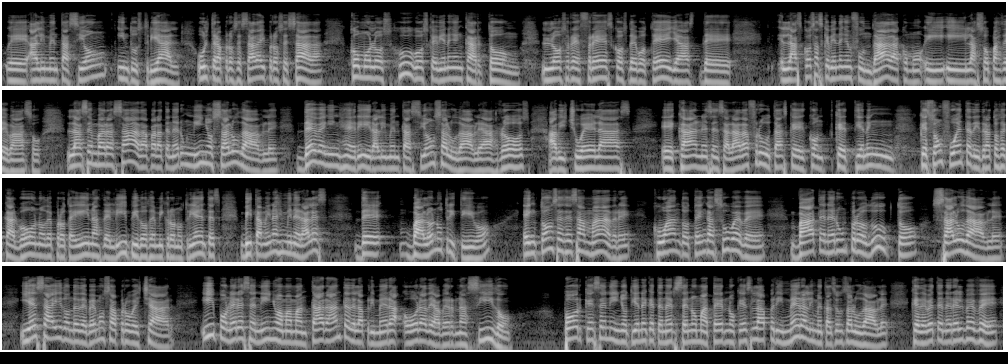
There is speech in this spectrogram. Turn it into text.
eh, alimentación industrial, ultraprocesada y procesada, como los jugos que vienen en cartón, los refrescos de botellas, de las cosas que vienen enfundadas como, y, y, las sopas de vaso. Las embarazadas, para tener un niño saludable, deben ingerir alimentación saludable, arroz, habichuelas, eh, carnes, ensaladas, frutas que, que tienen que son fuentes de hidratos de carbono, de proteínas, de lípidos, de micronutrientes, vitaminas y minerales de valor nutritivo, entonces esa madre, cuando tenga su bebé, va a tener un producto saludable. Y es ahí donde debemos aprovechar y poner ese niño a amamantar antes de la primera hora de haber nacido porque ese niño tiene que tener seno materno, que es la primera alimentación saludable que debe tener el bebé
